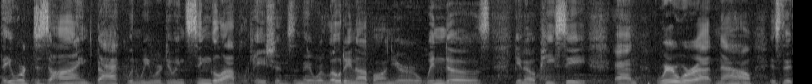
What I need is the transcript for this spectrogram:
they were designed back when we were doing single applications and they were loading up on your Windows, you know, PC. And where we're at now is that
